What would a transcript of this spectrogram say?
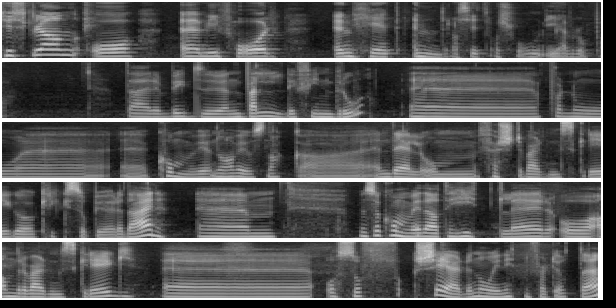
Tyskland, og eh, vi får en helt endra situasjon i Europa. Der bygde du en veldig fin bro. Eh, for nå, eh, kommer vi, nå har vi jo snakka en del om første verdenskrig og krigsoppgjøret der. Eh, men så kommer vi da til Hitler og andre verdenskrig. Eh, og så skjer det noe i 1948.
